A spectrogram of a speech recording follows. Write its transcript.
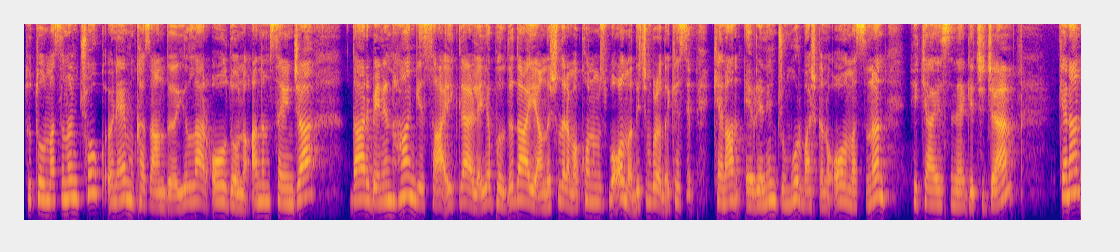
tutulmasının çok önem kazandığı yıllar olduğunu anımsayınca darbenin hangi saiklerle yapıldığı daha iyi anlaşılır ama konumuz bu olmadığı için burada kesip Kenan Evren'in Cumhurbaşkanı olmasının hikayesine geçeceğim. Kenan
